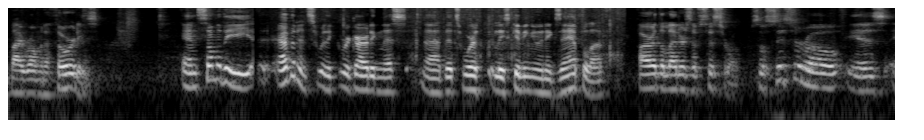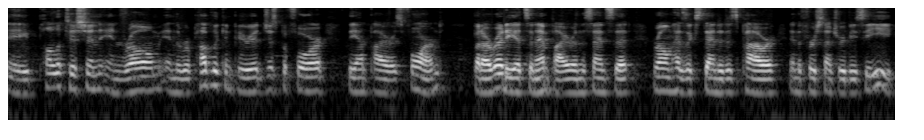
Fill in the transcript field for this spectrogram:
by Roman authorities. And some of the evidence regarding this uh, that's worth at least giving you an example of are the letters of Cicero. So, Cicero is a politician in Rome in the Republican period just before the empire is formed, but already it's an empire in the sense that Rome has extended its power in the first century BCE.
